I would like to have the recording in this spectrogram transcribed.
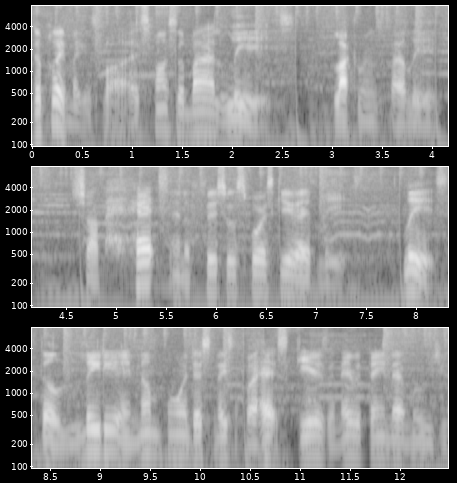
The Playmaker Spa is sponsored by Lids, Locker Rooms by Lids. Shop hats and official sports gear at Lids. Lids, the leader and number one destination for hats, gears, and everything that moves you.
